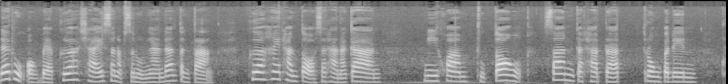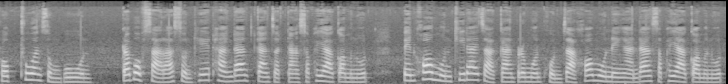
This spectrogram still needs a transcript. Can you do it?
ได้ถูกออกแบบเพื่อใช้สนับสนุนงานด้านต่างๆ พื่อให้ทันต่อสถานการณ์ มีความถูกต้อง สั้นกระทัดรัด ตรงประเด็น ครบถ้วนสมบูรณ์ ระบบสารสนเทศทางด้านการจัดการทรัพยากรมนุษย์ เป็นข้อมูลที่ได้จากการประมวลผลจากข้อมูลในงานด้านทรัพยากรมนุษย์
